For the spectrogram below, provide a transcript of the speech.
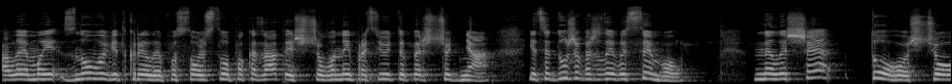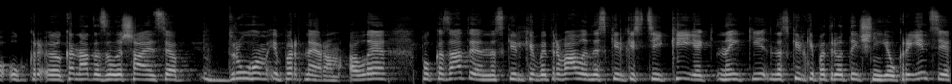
але ми знову відкрили посольство, показати, що вони працюють тепер щодня. І це дуже важливий символ. Не лише того, що е, Канада залишається другом і партнером, але показати наскільки витривали, наскільки стійкі, як на які наскільки патріотичні є українці,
